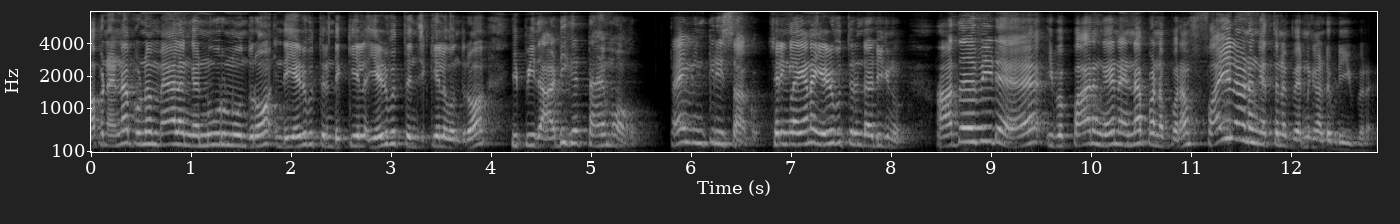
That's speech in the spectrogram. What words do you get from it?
அப்போ நான் என்ன பண்ணுவேன்? மேலே இங்கே நூறுன்னு வந்துடும் இந்த எழுபத்தி ரெண்டு கீழே எழுபத்தஞ்சு கீழே வந்துடும் இப்போ இதை அடிக்க டைம் ஆகும். டைம் இன்க்ரீஸ் ஆகும். சரிங்களா? ஏன்னா எழுபத்தி ரெண்டு அடிக்கணும். அதை விட இப்போ பாருங்கள் நான் என்ன பண்ண போகிறேன் ஃபைல் ஆனவங்க எத்தனை பேர்னு கண்டுபிடிக்க போகிறேன்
